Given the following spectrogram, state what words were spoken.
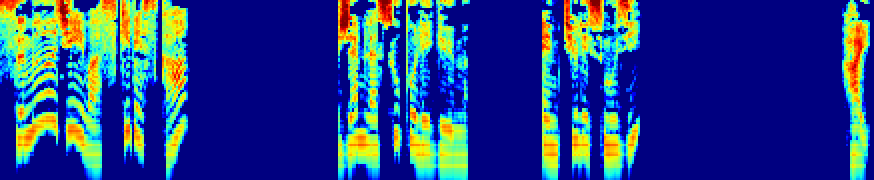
スムージーは好きですか J'aime la soupe aux légumes. Aimes-tu les smoothies はい。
